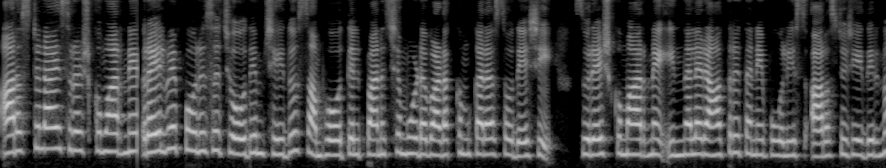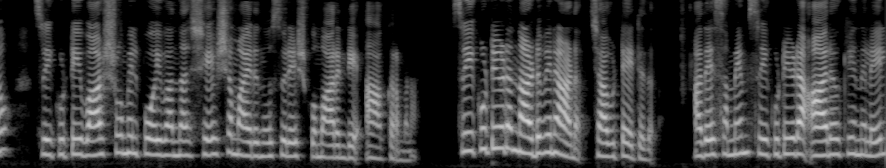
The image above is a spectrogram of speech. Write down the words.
അറസ്റ്റിലായ സുരേഷ് കുമാറിനെ റെയിൽവേ പോലീസ് ചോദ്യം ചെയ്തു. സംഭവത്തിൽ പനച്ചമൂട് വടക്കംകര സ്വദേശി സുരേഷ് കുമാറിനെ ഇന്നലെ രാത്രി തന്നെ പോലീസ് അറസ്റ്റ് ചെയ്തിരുന്നു. ശ്രീകുട്ടി വാഷ്റൂമിൽ പോയി വന്ന ശേഷമായിരുന്നു സുരേഷ് കുമാറിന്റെ ആക്രമണം. ശ്രീകുട്ടിയുടെ നടുവിനാണ് ചവിട്ടേറ്റത്. അതേസമയം ശ്രീകുട്ടിയുടെ ആരോഗ്യനിലയിൽ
